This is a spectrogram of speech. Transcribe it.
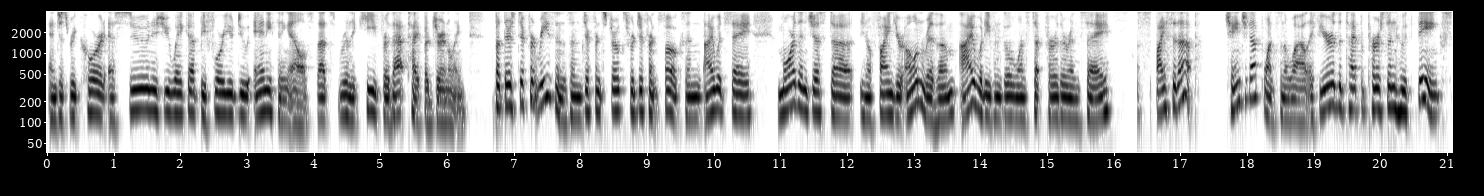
and just record as soon as you wake up before you do anything else. That's really key for that type of journaling. But there's different reasons and different strokes for different folks. And I would say more than just, uh, you know, find your own rhythm. I would even go one step further and say, spice it up. Change it up once in a while. If you're the type of person who thinks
